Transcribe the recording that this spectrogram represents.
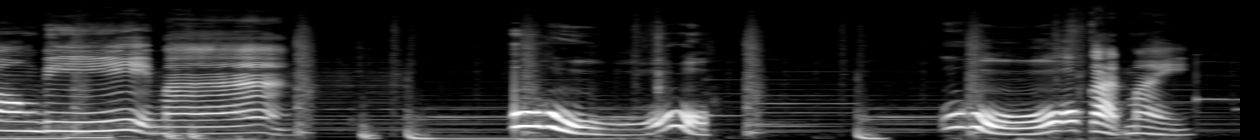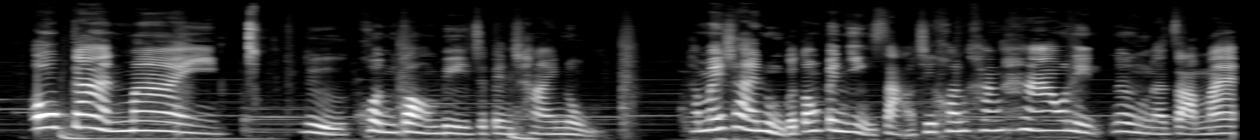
กอง B มาอู้หูอู้หูโอกาสใหม่ โอกาสใหม่ หรือคนกอง B จะเป็นชายหนุ่ม ถ้าไม่ชายหนุ่มก็ต้องเป็นหญิงสาวที่ค่อนข้างห้าวนิดนึงนะจ๊ะแม่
